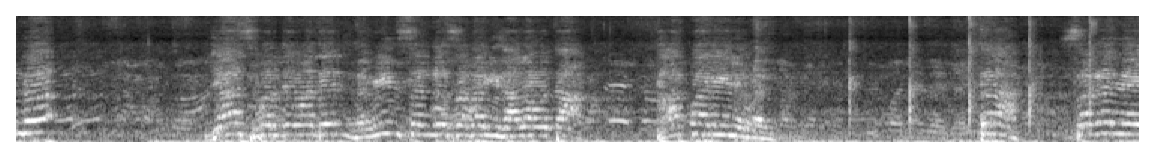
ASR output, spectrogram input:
संघ. या स्पर्धेमध्ये नवीन संघ सहभागी झाला होता. थापारी लेवल चला सगळ्यांनी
